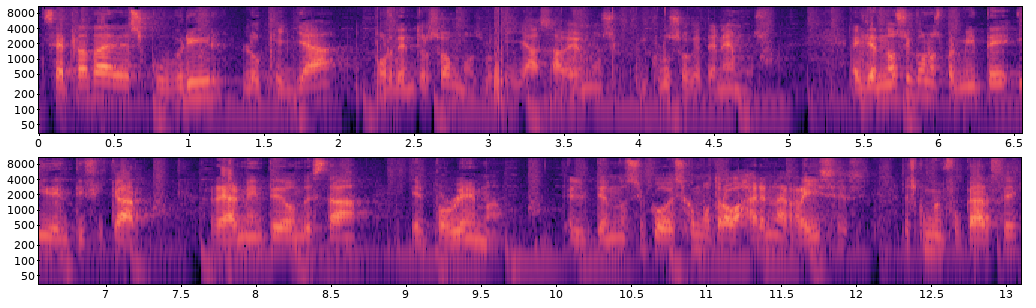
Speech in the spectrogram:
Se trata de descubrir lo que ya por dentro somos, lo que ya sabemos incluso que tenemos. El diagnóstico nos permite identificar realmente dónde está el problema. El diagnóstico es como trabajar en las raíces, es como enfocarse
